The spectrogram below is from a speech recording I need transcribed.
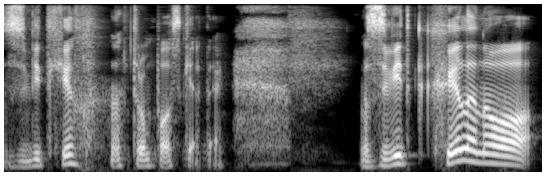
З відхил... Тромповський так. З відхиленого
